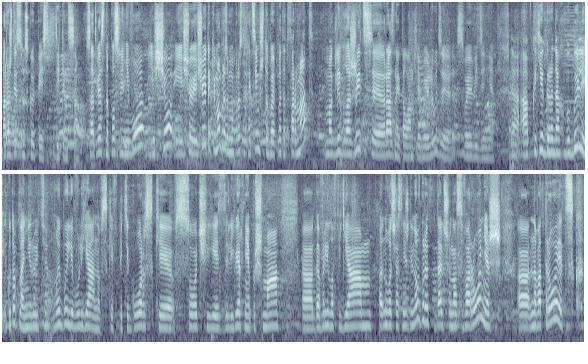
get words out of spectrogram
рождественскую песнь Диккенса. Соответственно, после него еще и еще и еще. И таким образом мы просто хотим, чтобы в этот формат могли вложить э, разные талантливые люди свое видение. Да. А в каких городах вы были и куда планируете? Мы были в Ульяновске, в Пятигорске, в Сочи ездили, Верхняя Пышма, э, Гаврилов Ям, э, ну вот сейчас Нижний Новгород, дальше у нас Воронеж, Новотроицк,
